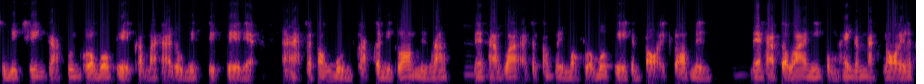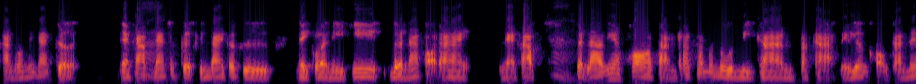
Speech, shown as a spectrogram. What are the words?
สวิตชิ่งจากหุ้น global pay กับมาหา domestic pay เนี่ยอาจจะต้องหมุนกลับกันอีกรอบหนึ่งแล้วนะครับว่าอาจจะต้องไปมอง global pay กันต่ออีกรอบหนึ่งนะครับ แต่ว่าอันนี้ผมให้น้ำหนักน้อยแล้วกันว่าไม่น่าเกิดนะครับ น่าจะเกิดขึ้นได้ก็คือในกรณีที่เดินหน้าต่อได้ นะครับเสร็จแล้วเนี่ยพอสารรัฐธรรมนูญมีการประกาศในเรื่องของการได้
